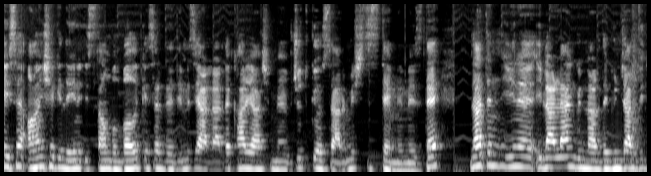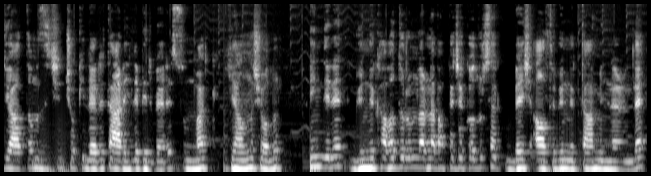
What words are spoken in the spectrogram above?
ise aynı şekilde yine İstanbul, Balıkesir dediğimiz yerlerde kar yağışı mevcut göstermiş sistemimizde. Zaten yine ilerleyen günlerde güncel video attığımız için çok ileri tarihli bir veri sunmak yanlış olur. Hindi'nin günlük hava durumlarına bakacak olursak 5-6 günlük tahminlerinde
